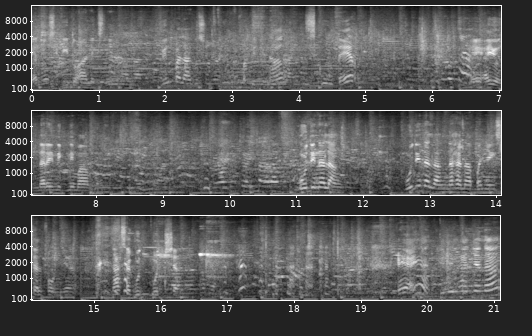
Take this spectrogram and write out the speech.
ano si Tito Alex niya. Yun pala gusto niya pabili ng scooter. Eh ayun, narinig ni Mama. Buti na lang. Buti na lang nahanapan niya yung cellphone niya. Nasa good mood siya. Kaya ayan, binilhan niya ng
